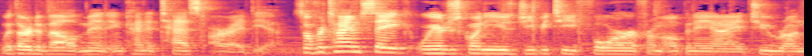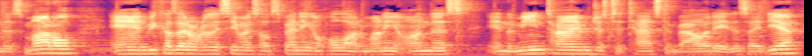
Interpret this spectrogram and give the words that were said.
with our development and kind of test our idea. So for time's sake, we are just going to use GPT-4 from OpenAI to run this model. And because I don't really see myself spending a whole lot of money on this in the meantime, just to test and validate this idea,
